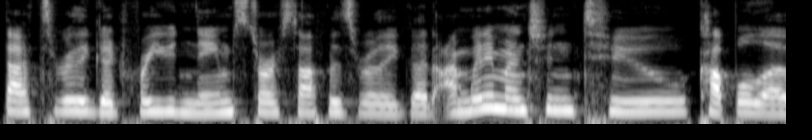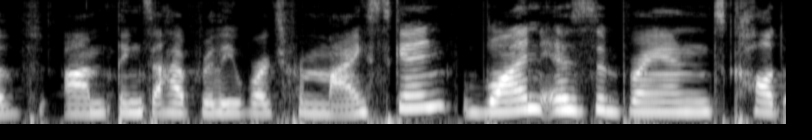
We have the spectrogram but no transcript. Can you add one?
that's really good for you. Name store stuff is really good. I'm going to mention two couple of um, things that have really worked for my skin. One is the brand called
